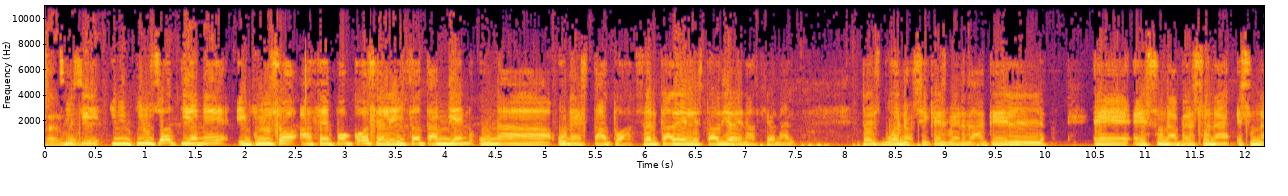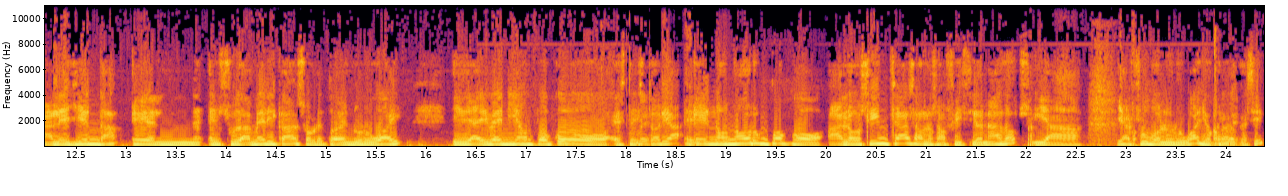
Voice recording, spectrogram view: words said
realmente... Sí, sí, incluso tiene, incluso hace poco se le hizo también una, una estatua cerca del Estadio de Nacional. Entonces, bueno, sí que es verdad que él eh, es una persona, es una leyenda en, en, Sudamérica, sobre todo en Uruguay, y de ahí venía un poco esta historia en honor un poco a los hinchas, a los aficionados y, a, y al fútbol uruguayo, claro que sí.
